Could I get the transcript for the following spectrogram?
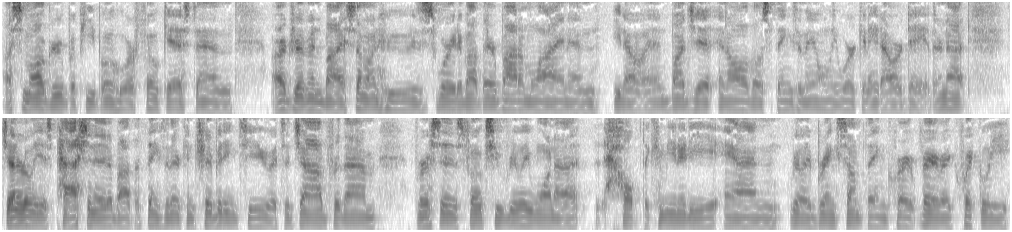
a small group of people who are focused and are driven by someone who's worried about their bottom line and you know and budget and all those things and they only work an 8 hour day. They're not generally as passionate about the things that they're contributing to. It's a job for them versus folks who really want to help the community and really bring something very very quickly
